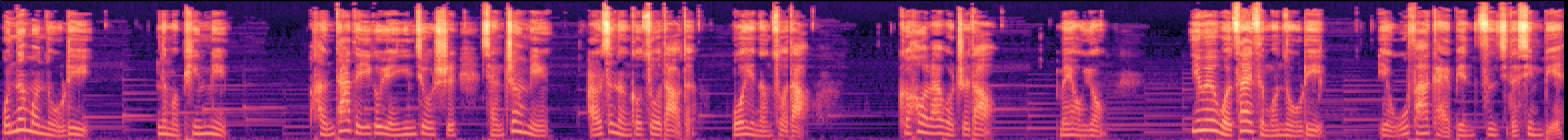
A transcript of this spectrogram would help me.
我那么努力。那么拼命，很大的一个原因就是想证明儿子能够做到的，我也能做到。可后来我知道，没有用，因为我再怎么努力，也无法改变自己的性别。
